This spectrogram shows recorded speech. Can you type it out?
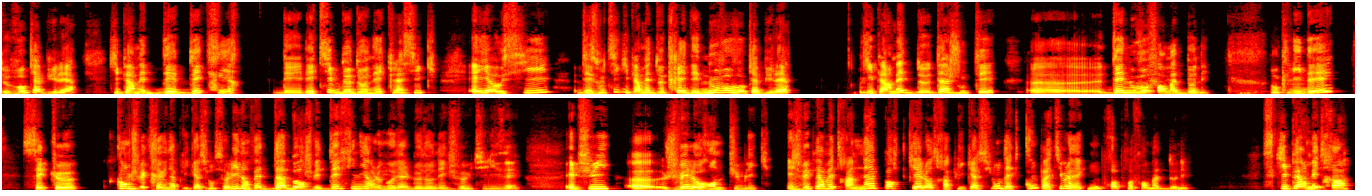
vocabulaires qui permettent d'écrire des, des, types de données classiques, et il y a aussi des outils qui permettent de créer des nouveaux vocabulaires qui permettent d'ajouter euh, des nouveaux formats de données. Donc l'idée, c'est que quand je vais créer une application solide, en fait, d'abord, je vais définir le modèle de données que je veux utiliser, et puis euh, je vais le rendre public, et je vais permettre à n'importe quelle autre application d'être compatible avec mon propre format de données, ce qui permettra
